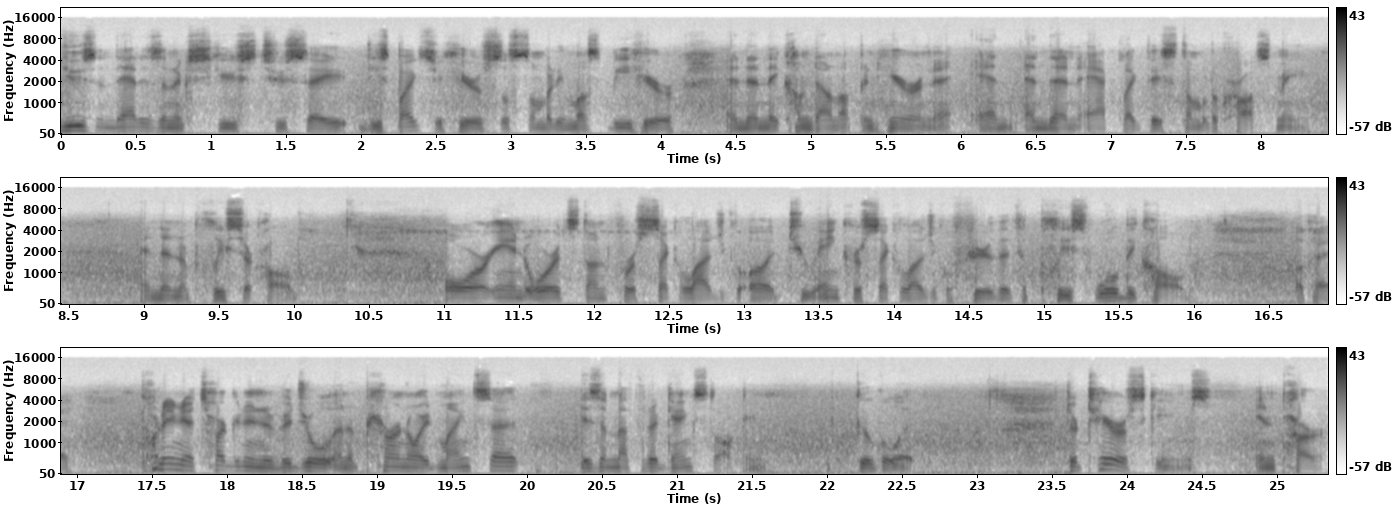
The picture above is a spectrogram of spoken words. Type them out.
using that as an excuse to say these bikes are here so somebody must be here and then they come down up in here and, and, and then act like they stumbled across me and then the police are called. Or and or it's done for psychological uh, to anchor psychological fear that the police will be called. Okay. Putting a target individual in a paranoid mindset is a method of gang stalking. Google it they're terror schemes, in part.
